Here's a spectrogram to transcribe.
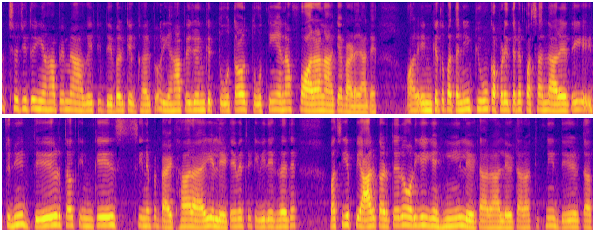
अच्छा जी तो यहाँ पे मैं आ गई थी देवर के घर पे और यहाँ पे जो इनके तोता और तोती हैं ना, फ़ौरन आके बैठ जाते हैं। और इनके तो पता नहीं क्यों कपड़े इतने पसंद आ रहे थे, ये इतनी देर तक इनके सीने पे बैठा रहा है, ये लेटे हुए थे, टीवी देख रहे थे। बस ये प्यार करते रहे और ये यहीं लेटा रहा लेटा रहा, कितनी देर तक।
